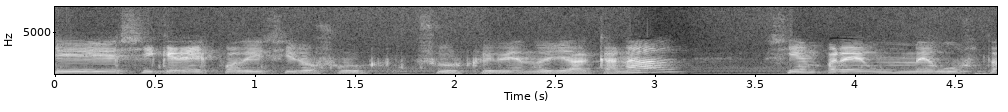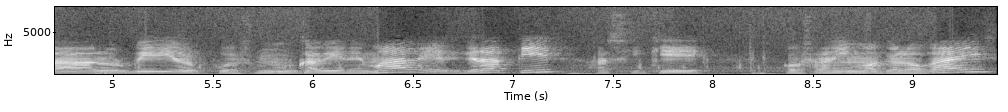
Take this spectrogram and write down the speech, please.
y si queréis podéis iros suscribiendo ya al canal. Siempre un me gusta a los vídeos pues nunca viene mal, es gratis, así que os animo a que lo hagáis.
